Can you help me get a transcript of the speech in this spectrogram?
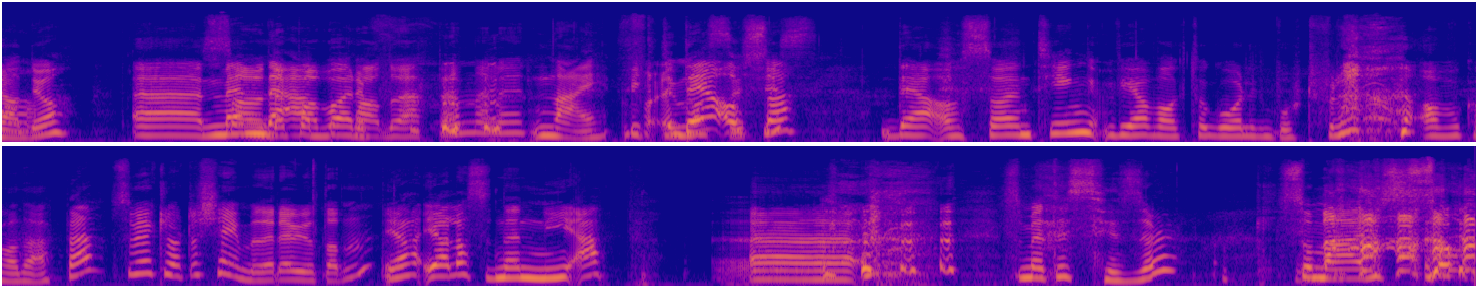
radio. Eh, Sa men hun det det på er bare avokadoappen, eller? Nei. Fikk du det, er masse også, det er også en ting. Vi har valgt å gå litt bort fra avokadoappen. Så vi har klart å shame dere ut av den. Ja, jeg har lastet ned en ny app eh, som heter Scissor. Som er som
